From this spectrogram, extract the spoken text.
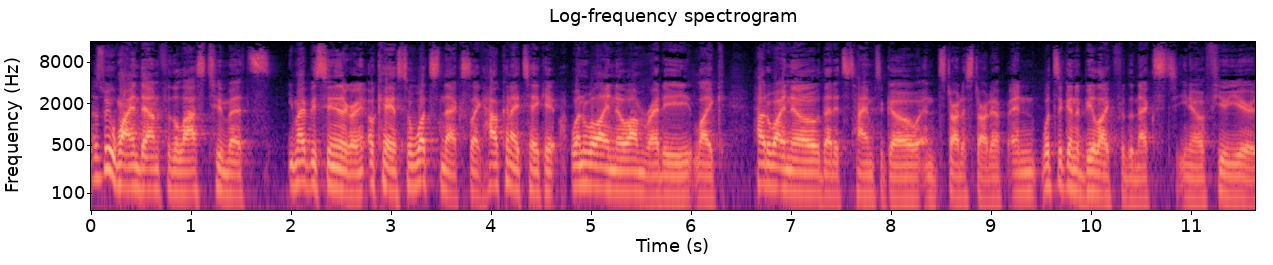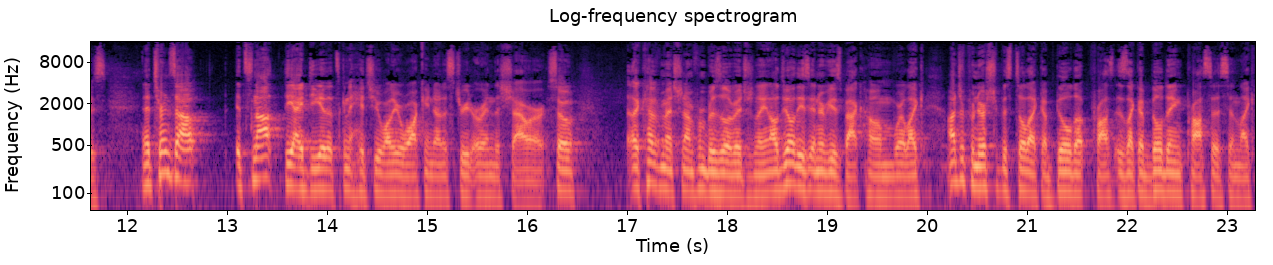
As we wind down for the last two myths, you might be sitting there going, okay, so what's next? Like, how can I take it? When will I know I'm ready? Like, how do I know that it's time to go and start a startup? And what's it going to be like for the next, you know, few years? And it turns out it's not the idea that's going to hit you while you're walking down the street or in the shower. So like Kevin mentioned, I'm from Brazil originally, and I'll do all these interviews back home where like entrepreneurship is still like a build up process, is like a building process, and like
